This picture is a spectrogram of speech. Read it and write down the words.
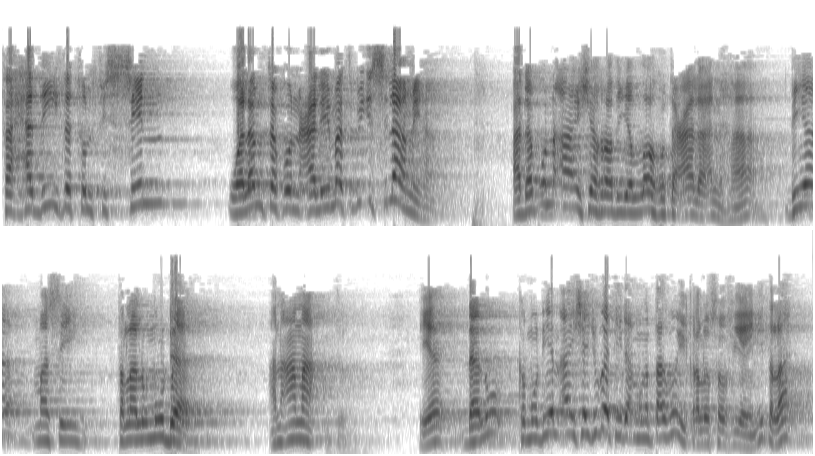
Fahadithatun fi sin wa lam takun alimat bi islamiha. Adapun Aisyah radhiyallahu taala anha, dia masih terlalu muda, anak-anak gitu. Ya, lalu kemudian Aisyah juga tidak mengetahui kalau Sofia ini telah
